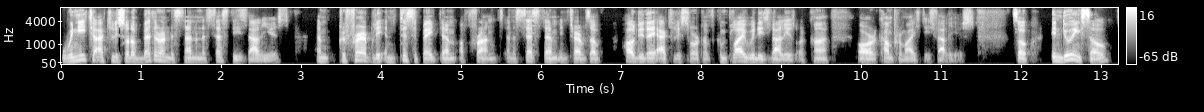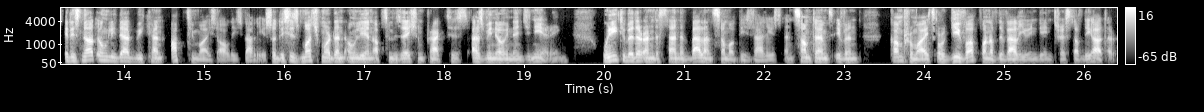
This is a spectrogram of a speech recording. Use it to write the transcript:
we need to actually sort of better understand and assess these values and preferably anticipate them upfront and assess them in terms of how do they actually sort of comply with these values or, or compromise these values. So in doing so, it is not only that we can optimize all these values. So this is much more than only an optimization practice as we know in engineering. We need to better understand and balance some of these values and sometimes even compromise or give up one of the value in the interest of the other.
